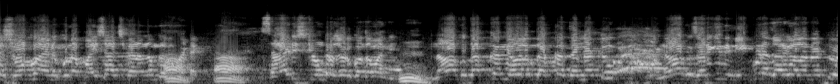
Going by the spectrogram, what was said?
ఆయన షోకు ఆయనకున్న పైశాచిక ఆనందం అదొక్కటే సాడిస్టులు ఉంటారు చూడు కొంతమంది. నాకు దక్కంది ఎవరికి దక్కదు అన్నట్టు నాకు జరిగింది నీకు కూడా జరగాలన్నట్టు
